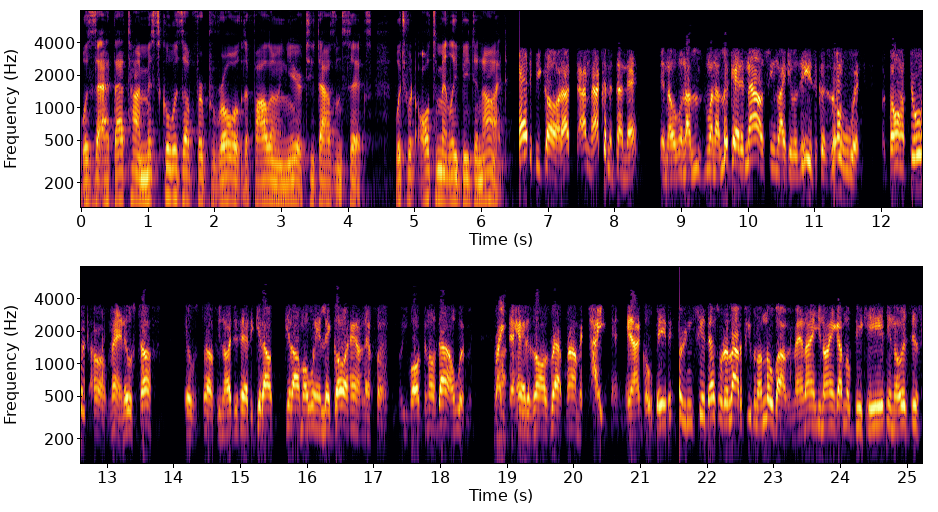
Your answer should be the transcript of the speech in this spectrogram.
was that at that time Mystikal was up for parole the following year, 2006 which would ultimately be denied. Had to be God. I, I, I couldn't have done that. You know, when I when I look at it now, it seems like it was easy because it's over with. Going through it, oh man, it was tough. It was tough. You know, I just had to get out, get out of my way and let God handle that for me. He walked on down with me. Right, that had his arms wrapped around me tight, and here I go, baby. You see, that's what a lot of people don't know about me, man. I, you know, I ain't got no big head. You know, it's just,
